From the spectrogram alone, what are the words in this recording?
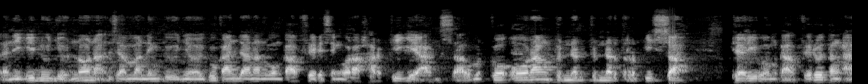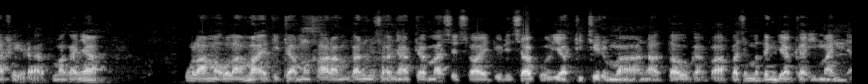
Dan iki nunjukno nak zaman ning dunya iku kancanan wong kafir sing ora harbi ki angsal. Mergo orang benar-benar terpisah dari wong kafir teng akhirat. Makanya ulama-ulama ya tidak mengharamkan misalnya ada mahasiswa Indonesia kuliah di Jerman atau gak apa-apa. Sementing jaga imannya.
